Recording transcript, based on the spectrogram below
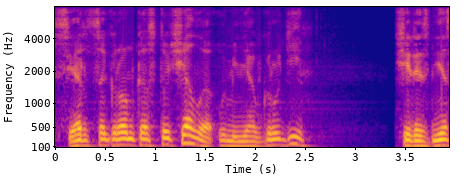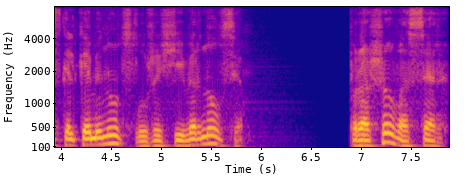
Сердце громко стучало у меня в груди. Через несколько минут служащий вернулся. «Прошу вас, сэр.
